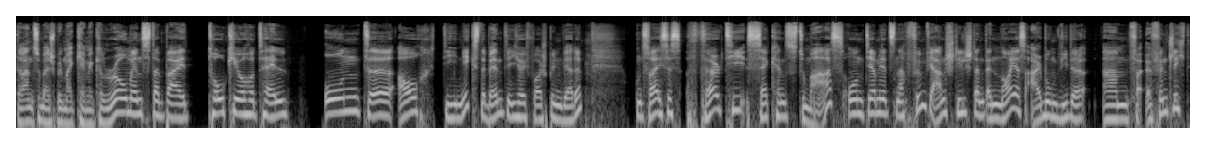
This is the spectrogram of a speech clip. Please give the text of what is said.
Da waren zum Beispiel My Chemical Romance dabei, Tokyo Hotel und äh, auch die nächste Band, die ich euch vorspielen werde. Und zwar ist es 30 Seconds to Mars und die haben jetzt nach fünf Jahren Stillstand ein neues Album wieder ähm, veröffentlicht.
